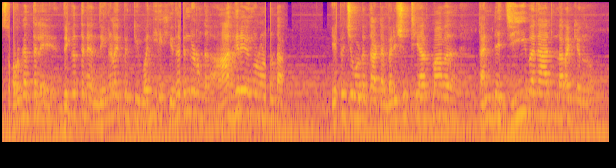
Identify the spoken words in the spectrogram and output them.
സ്വർഗത്തിലെ ദൈവത്തിന് നിങ്ങളെപ്പറ്റി വലിയ ഹിതങ്ങളുണ്ട് ആഗ്രഹങ്ങളുണ്ട്. ഏൽപ്പിച്ചു കൊടുത്താട്ടെ. പരിശുദ്ധാത്മാവ് തന്റെ ജീവനാൽ നിറയ്ക്കുന്നു.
